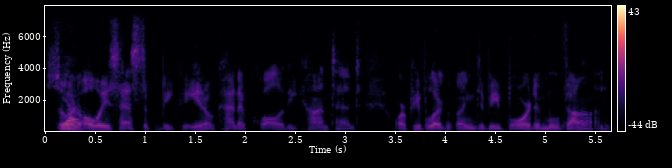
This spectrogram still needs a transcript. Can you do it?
So Yeah. it always has to be, you know, kind of quality content or people are going to be bored and moved on.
